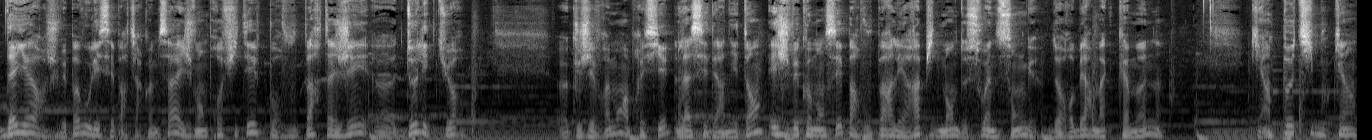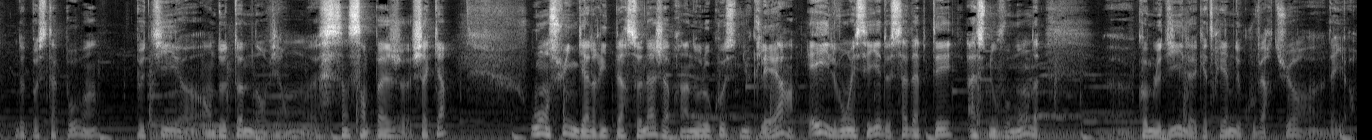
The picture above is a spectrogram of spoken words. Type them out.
D'ailleurs, je ne vais pas vous laisser partir comme ça et je vais en profiter pour vous partager deux lectures que j'ai vraiment appréciées là ces derniers temps. Et je vais commencer par vous parler rapidement de Swan Song de Robert McCammon, qui est un petit bouquin de post-apo, hein, petits en deux tomes d'environ 500 pages chacun, où on suit une galerie de personnages après un holocauste nucléaire, et ils vont essayer de s'adapter à ce nouveau monde, comme le dit le quatrième de couverture d'ailleurs.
